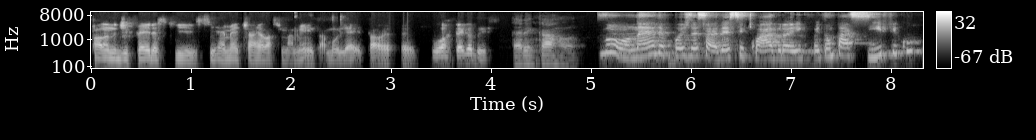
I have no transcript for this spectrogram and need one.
falando de férias que se remete a relacionamento, a mulher e tal, é o Ortega desse. Eren Carla. Bom, né? Depois dessa, desse quadro aí que foi tão pacífico,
